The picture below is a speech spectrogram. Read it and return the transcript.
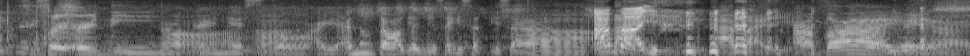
si Sir Ernie. Oo, Ernesto. Ay, anong tawagan niyo sa isa't isa? ah, Abay. abay. Abay, ayan.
